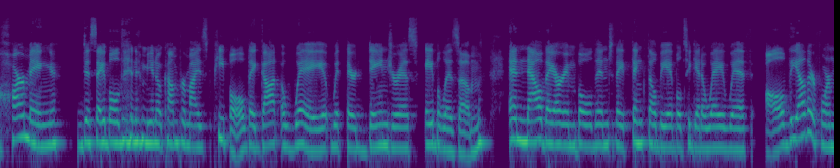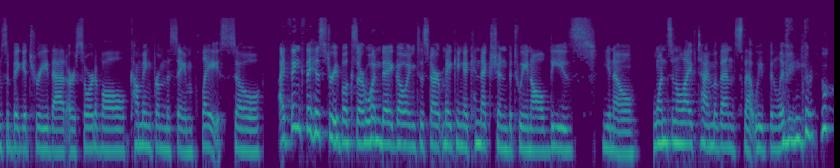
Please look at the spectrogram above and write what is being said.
harming disabled and immunocompromised people. They got away with their dangerous ableism. And now they are emboldened. They think they'll be able to get away with all the other forms of bigotry that are sort of all coming from the same place. So I think the history books are one day going to start making a connection between all these, you know, once in a lifetime events that we've been living through.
